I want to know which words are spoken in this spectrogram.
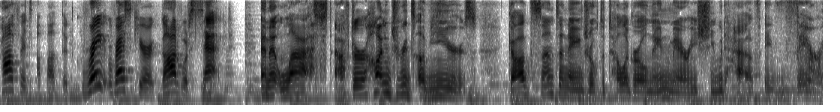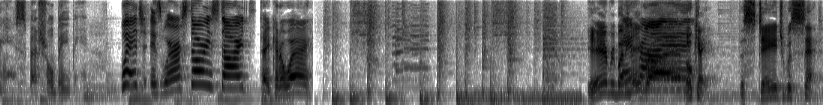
prophets about the great rescuer God would send. And at last, after hundreds of years, God sent an angel to tell a girl named Mary she would have a very special baby. Which is where our story starts. Take it away. Hey, everybody. Hey, Hey, Brian. Brian. Okay, the stage was set.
